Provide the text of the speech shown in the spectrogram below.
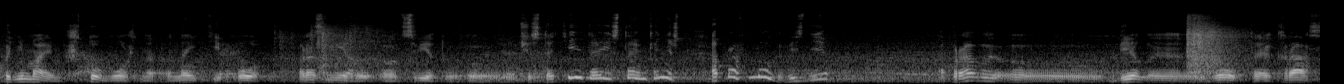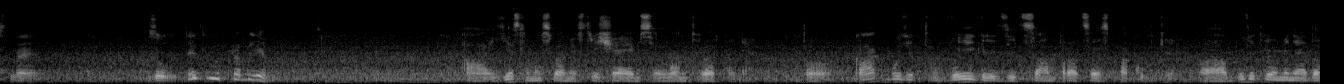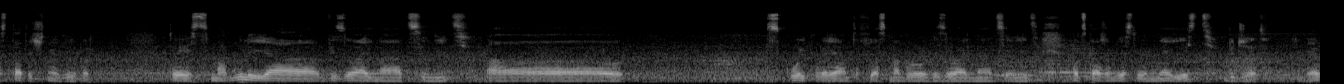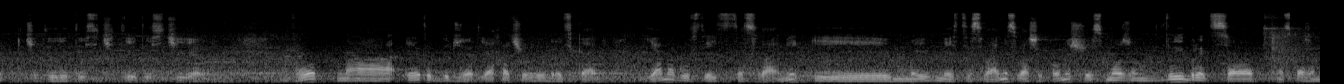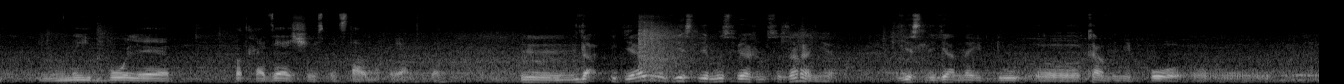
понимаем, что можно найти по размеру, э, цвету, э, чистоте, да, и ставим, конечно. Оправ много везде. Оправы э, белые, желтое, красное, золото. Это не проблема. А если мы с вами встречаемся в Антверпене, то как будет выглядеть сам процесс покупки? А будет ли у меня достаточный выбор? То есть смогу ли я визуально оценить, а, сколько вариантов я смогу визуально оценить? Вот скажем, если у меня есть бюджет, например, 4000, 3000 евро. Вот на этот бюджет я хочу выбрать камень. Я могу встретиться с вами, и мы вместе с вами, с вашей помощью, сможем выбрать, ну, скажем, наиболее подходящий из представленных вариантов. Да? Да, идеально, если мы свяжемся заранее. Если я найду э, камни по э,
